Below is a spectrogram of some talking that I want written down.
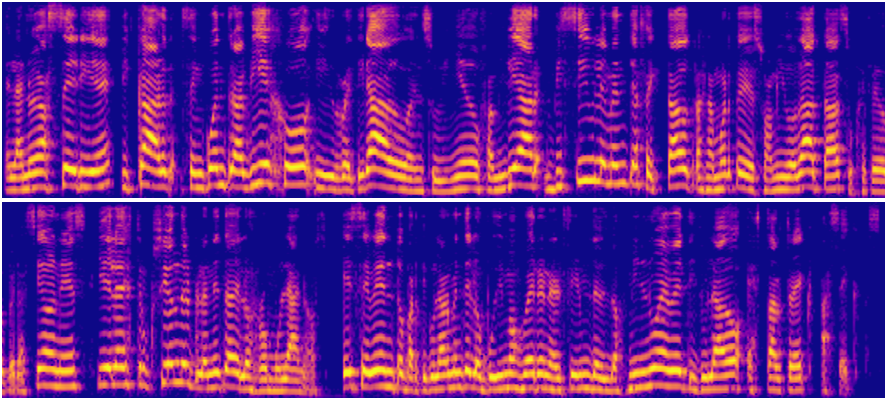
En la nueva serie, Picard se encuentra viejo y retirado en su viñedo familiar, visiblemente afectado tras la muerte de su amigo Data, su jefe de operaciones, y de la destrucción del planeta de los Romulanos. Ese evento particularmente lo pudimos ver en el film del 2009 titulado Star Trek a secas.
